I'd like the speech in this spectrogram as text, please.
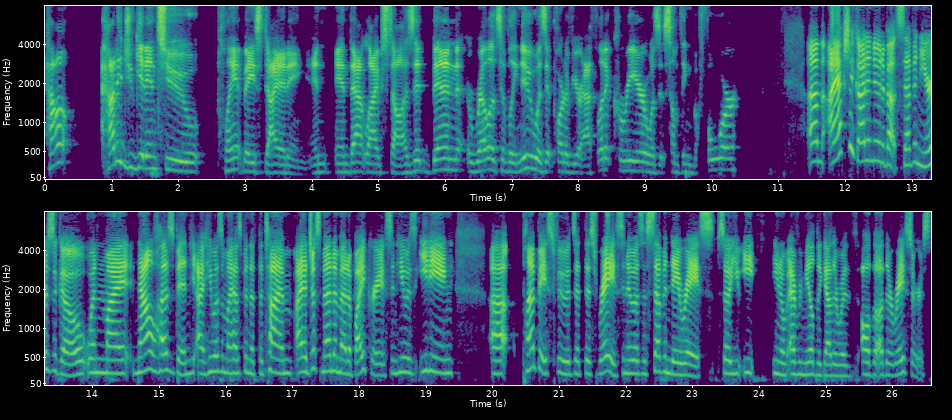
How how did you get into plant-based dieting and and that lifestyle? Has it been relatively new? Was it part of your athletic career? Was it something before? Um, I actually got into it about seven years ago when my now husband, he, he wasn't my husband at the time, I had just met him at a bike race and he was eating uh, plant-based foods at this race and it was a seven day race. So you eat you know every meal together with all the other racers.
